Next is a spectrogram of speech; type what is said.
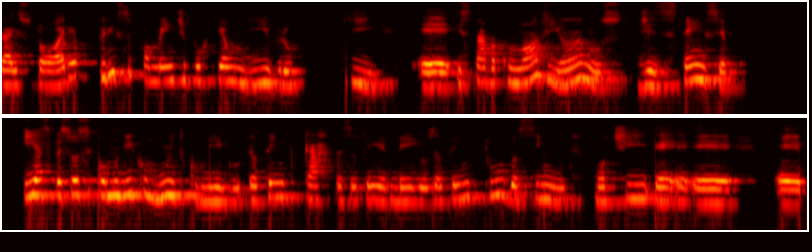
da história, principalmente porque é um livro que é, estava com nove anos de existência e as pessoas se comunicam muito comigo. Eu tenho cartas, eu tenho e-mails, eu tenho tudo assim, motiv é, é, é, é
